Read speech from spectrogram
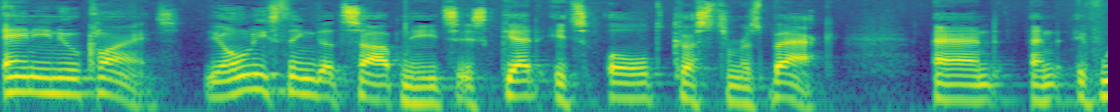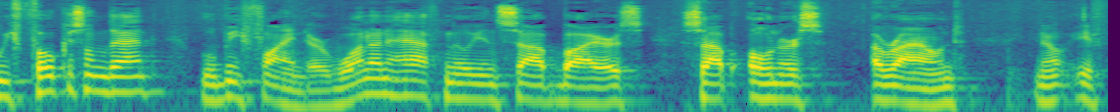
any new clients. The only thing that Saab needs is get its old customers back. And, and if we focus on that, we'll be fine. There are one and a half million Saab buyers, Saab owners around. You know, if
